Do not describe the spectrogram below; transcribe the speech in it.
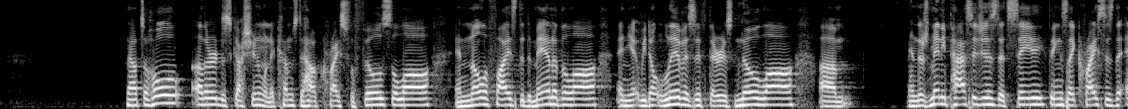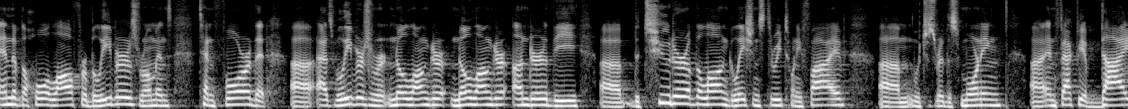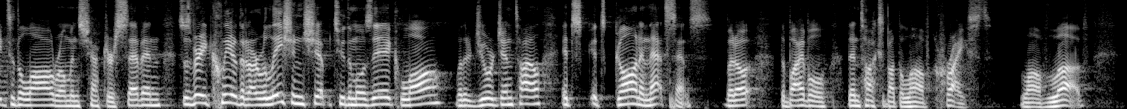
Now, it's a whole other discussion when it comes to how Christ fulfills the law and nullifies the demand of the law, and yet we don't live as if there is no law. Um, and there's many passages that say things like Christ is the end of the whole law for believers. Romans 10:4 that uh, as believers we're no longer no longer under the uh, the tutor of the law. In Galatians 3:25, um, which was read this morning. Uh, in fact, we have died to the law, Romans chapter 7. So it's very clear that our relationship to the Mosaic law, whether Jew or Gentile, it's, it's gone in that sense. But uh, the Bible then talks about the law of Christ law of love.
